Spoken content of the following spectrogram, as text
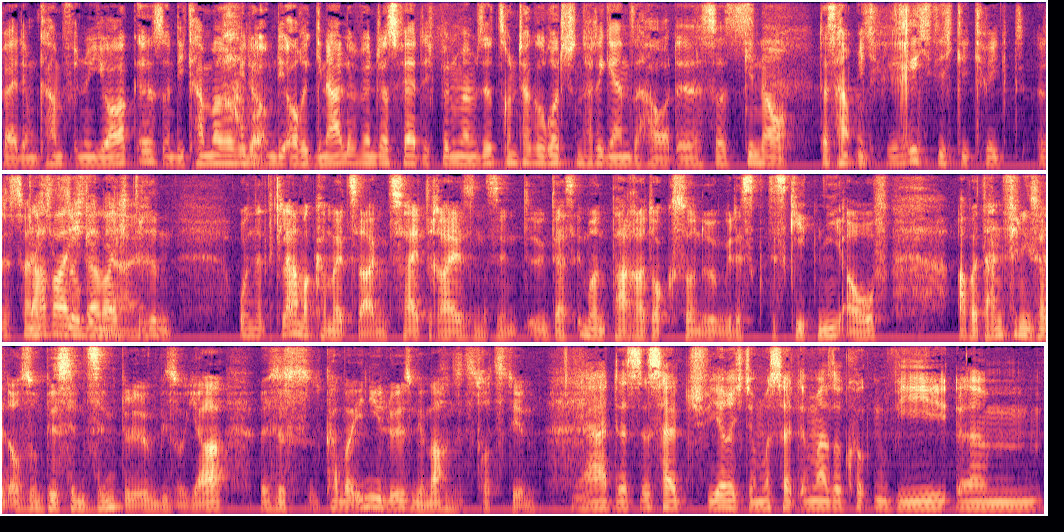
bei dem Kampf in New York ist und die Kamera Hammer. wieder um die Original Avengers fährt. Ich bin in meinem Sitz runtergerutscht und hatte Gänsehaut. Das, das, genau. Das hat mich richtig gekriegt. Das fand da ich war so ich, Da war ich drin. Und klar, man kann man jetzt sagen, Zeitreisen sind, da ist immer ein Paradoxon irgendwie, das, das geht nie auf. Aber dann finde ich es halt auch so ein bisschen simpel, irgendwie so, ja, es ist, kann man eh nie lösen, wir machen es jetzt trotzdem. Ja, das ist halt schwierig. Du musst halt immer so gucken, wie ähm,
